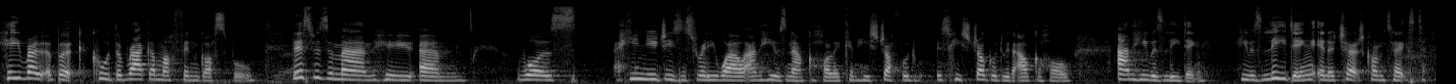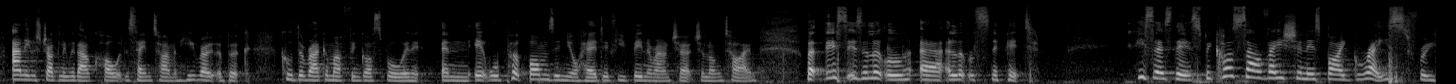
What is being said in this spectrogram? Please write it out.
He wrote a book called The Ragamuffin Gospel. This was a man who um, was he knew Jesus really well, and he was an alcoholic, and he struggled, he struggled with alcohol, and he was leading. He was leading in a church context, and he was struggling with alcohol at the same time. And he wrote a book called The Ragamuffin Gospel, and it, and it will put bombs in your head if you've been around church a long time. But this is a little, uh, a little snippet. He says this Because salvation is by grace through,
